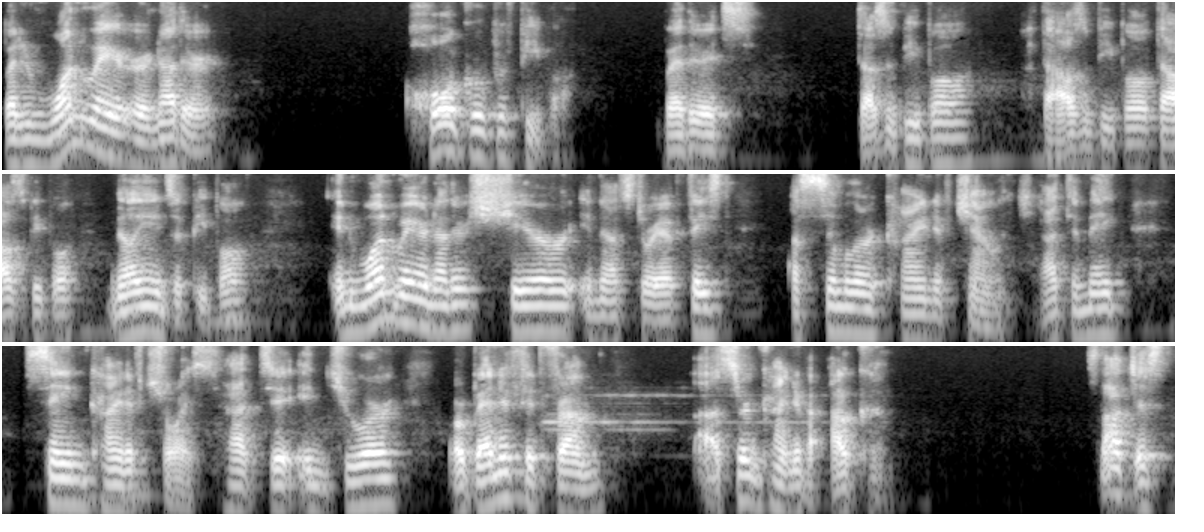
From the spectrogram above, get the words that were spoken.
but in one way or another, a whole group of people, whether it's a dozen people, a thousand people, a thousand people, millions of people, in one way or another, share in that story. I've faced a similar kind of challenge, had to make same kind of choice, had to endure or benefit from a certain kind of outcome. It's not just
